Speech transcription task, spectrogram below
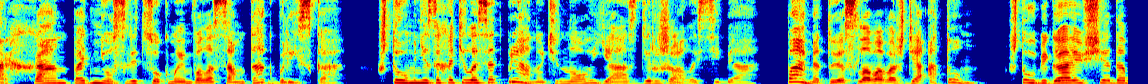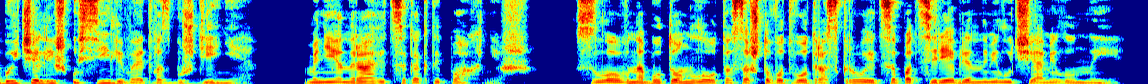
Архан поднес лицо к моим волосам так близко, что мне захотелось отпрянуть, но я сдержала себя, памятуя слова вождя о том, что убегающая добыча лишь усиливает возбуждение. «Мне нравится, как ты пахнешь, словно бутон лотоса, что вот-вот раскроется под серебряными лучами луны».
